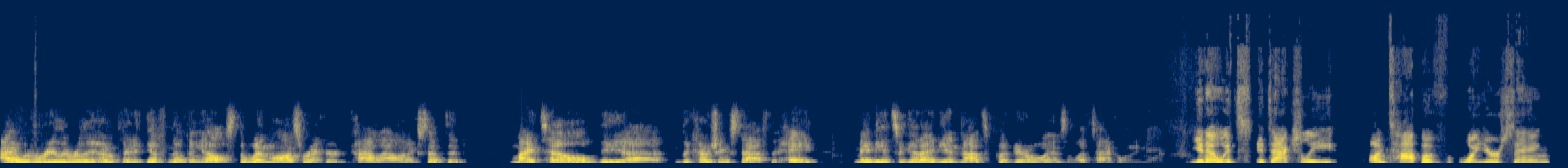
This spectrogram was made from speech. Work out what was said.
I would really, really hope that if nothing else, the win loss record Kyle Allen accepted might tell the uh, the coaching staff that hey, maybe it's a good idea not to put Daryl Williams at left tackle anymore. You know, it's it's actually on top of what you're saying.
